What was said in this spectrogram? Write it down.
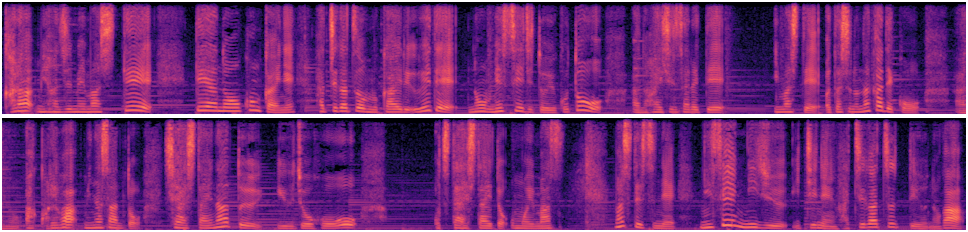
から見始めましてであの今回ね8月を迎える上でのメッセージということをあの配信されていまして私の中でこうあのあこれは皆さんとシェアしたいなという情報をお伝えしたいと思います。まずですね2021年8月っていうのが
